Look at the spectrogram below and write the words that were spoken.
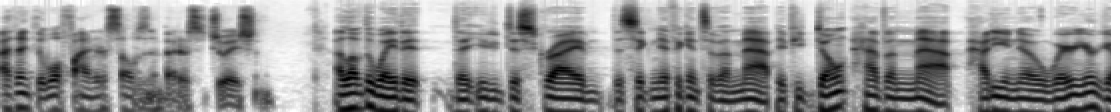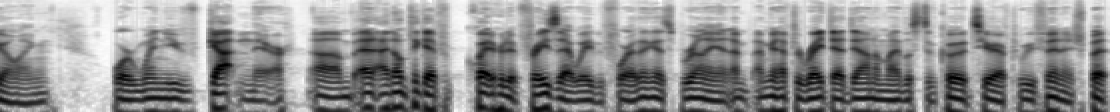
I think that we'll find ourselves in a better situation. I love the way that that you describe the significance of a map. If you don't have a map, how do you know where you're going or when you've gotten there? Um, and I don't think I've quite heard it phrased that way before. I think that's brilliant. I'm, I'm going to have to write that down on my list of quotes here after we finish. But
